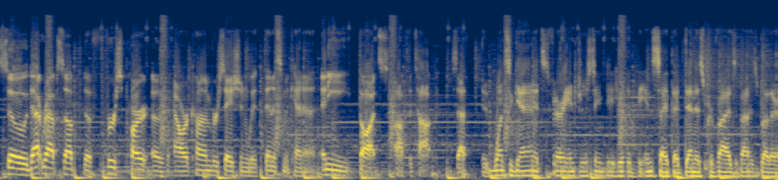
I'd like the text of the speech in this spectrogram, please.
So that wraps up the first part of our conversation with Dennis McKenna. Any thoughts off the top, Seth? Once again, it's very interesting to hear the insight that Dennis provides about his brother.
